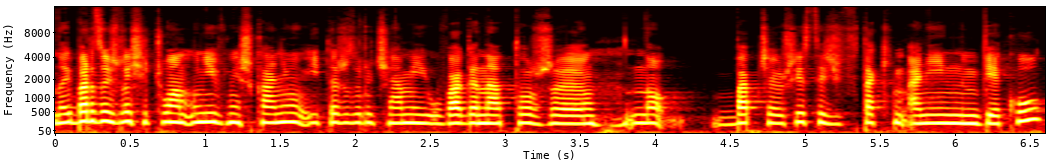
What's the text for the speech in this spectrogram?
No i bardzo źle się czułam u niej w mieszkaniu i też zwróciłam jej uwagę na to, że no babcia już jesteś w takim, a nie innym wieku,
